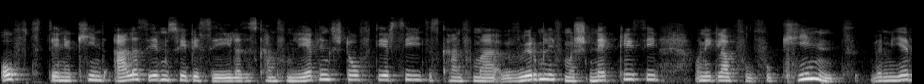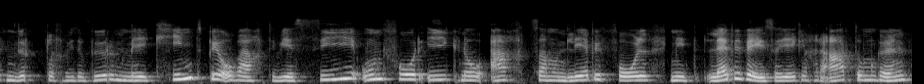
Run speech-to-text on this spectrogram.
oft den Kind alles irgendwie beseelen. Das kann vom Lieblingsstofftier sein, das kann vom Würmli, vom Schneckli sein. Und ich glaube, von, von Kind, wenn wir wirklich wieder würden, mehr Kind beobachten, wie sie unvoreingenommen, achtsam und liebevoll mit Lebewesen jeglicher Art umgehen,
